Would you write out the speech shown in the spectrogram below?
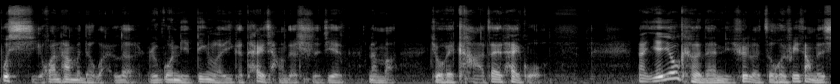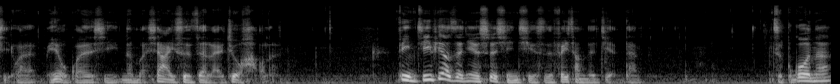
不喜欢他们的玩乐，如果你定了一个太长的时间，那么就会卡在泰国。那也有可能你去了之后会非常的喜欢，没有关系，那么下一次再来就好了。订机票这件事情其实非常的简单，只不过呢，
